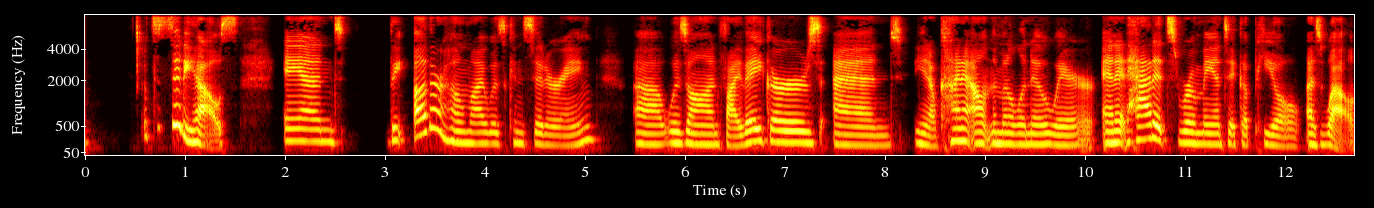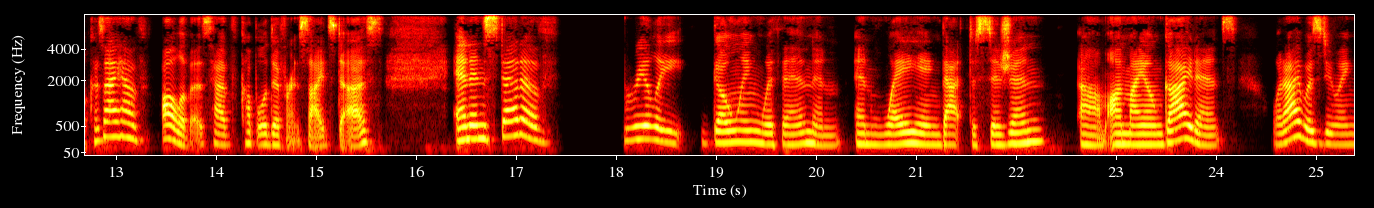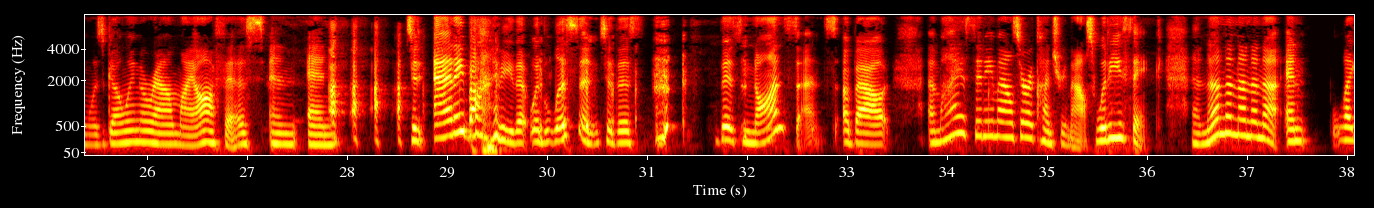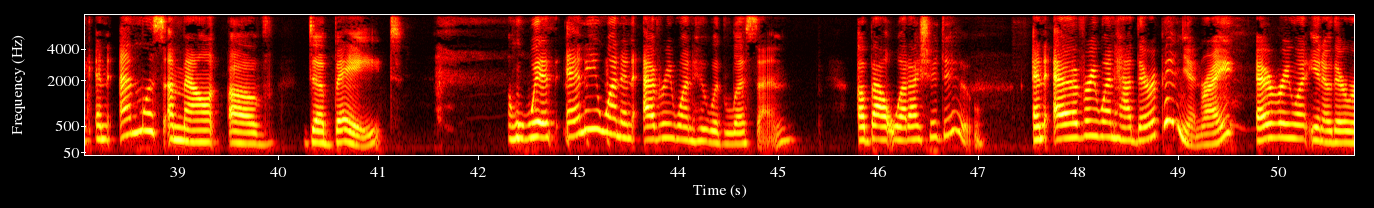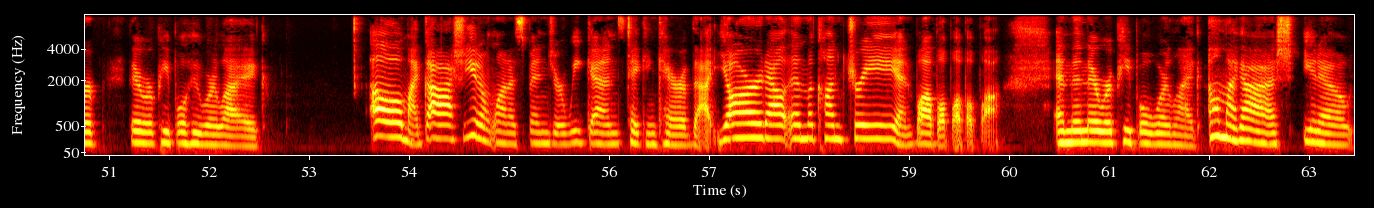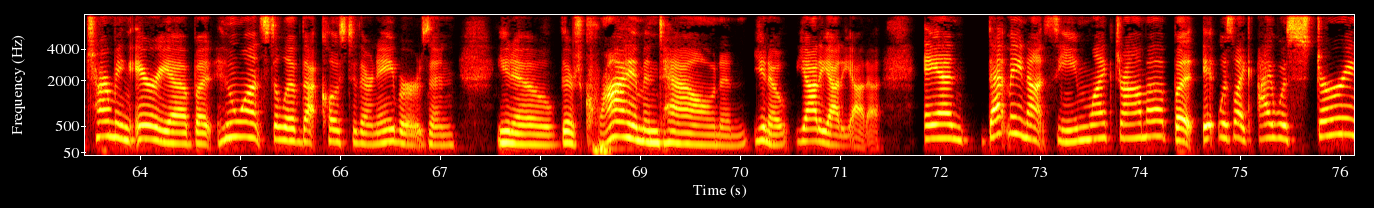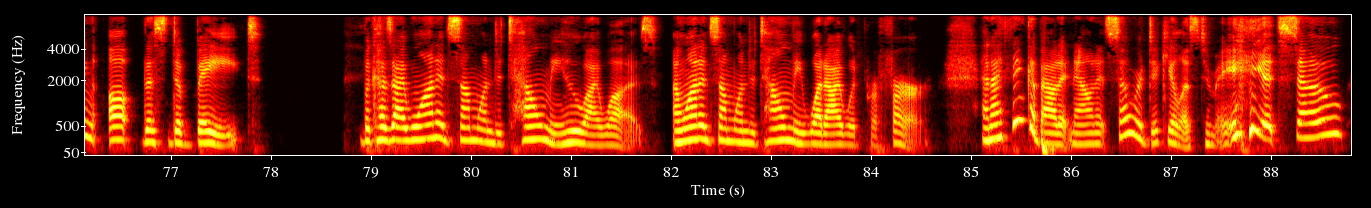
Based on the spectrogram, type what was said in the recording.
it's a city house. And the other home i was considering uh, was on five acres and you know kind of out in the middle of nowhere. And it had its romantic appeal as well because i have all of us have a couple of different sides to us. And instead of really going within and and weighing that decision um, on my own guidance what i was doing was going around my office and and to anybody that would listen to this this nonsense about am i a city mouse or a country mouse? What do you think? And no no no no no. And like an endless amount of debate with anyone and everyone who would listen about what I should do. And everyone had their opinion, right? Everyone, you know, there were there were people who were like, oh my gosh, you don't want to spend your weekends taking care of that yard out in the country and blah, blah, blah, blah, blah. And then there were people were like, oh my gosh, you know, charming area, but who wants to live that close to their neighbors? And, you know, there's crime in town and, you know, yada, yada, yada. And that may not seem like drama, but it was like I was stirring up this debate because I wanted someone to tell me who I was. I wanted someone to tell me what I would prefer. And I think about it now, and it's so ridiculous to me. it's so.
